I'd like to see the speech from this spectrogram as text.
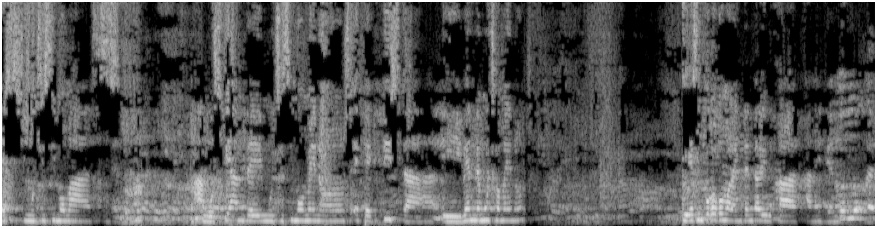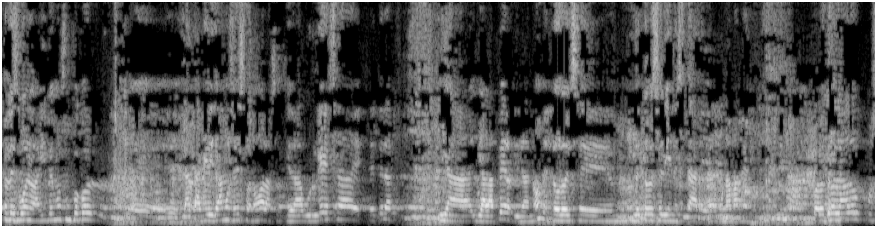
es muchísimo más angustiante y muchísimo menos efectista y vende mucho menos y es un poco como la intenta dibujar Haneke, ¿no? Entonces, bueno, ahí vemos un poco eh, el ataque, digamos, eso, ¿no? A la sociedad burguesa, etcétera, y a, y a, la pérdida, ¿no? De todo ese, de todo ese bienestar, de alguna manera. Por otro lado, pues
